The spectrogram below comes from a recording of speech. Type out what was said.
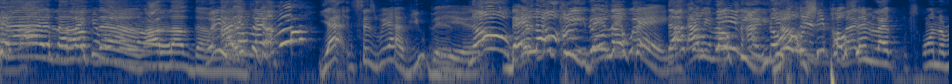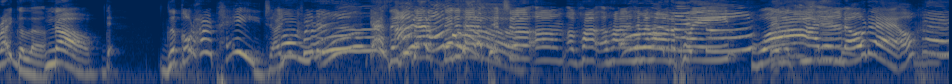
Yes, I, I like love him them. I love them. Wait, I they together? Yeah, since where have you been? Yeah. No, they but low no, key. knew They they low key. that's I mean, low key. I know No, she posts like- him like on the regular. No, Look, go to her page. Are you For crazy? real? Yes, they I just had a, they just had a picture um of her, her him and her on a plane. wow, I didn't know that. Okay,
